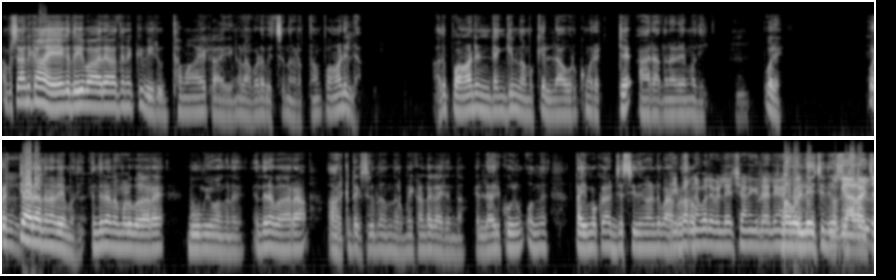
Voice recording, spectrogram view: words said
അപ്പോൾ ശാരിക്ക് ആ ഏകദൈവ ആരാധനയ്ക്ക് വിരുദ്ധമായ കാര്യങ്ങൾ അവിടെ വെച്ച് നടത്താൻ പാടില്ല. അത് പാടുണ്ടെങ്കിൽ നമുക്ക് എല്ലാവർക്കും ഒരൊറ്റ ആരാധനാലയം മതി. പോരെ? ഒരൊറ്റ ആരാധനാലയം മതി. എന്തിനാ നമ്മൾ വേറെ ഭൂമി വാങ്ങണത് എന്തിനാ വേറെ ആർക്കിടെക്ചർ നിർമ്മിക്കേണ്ട കാര്യം എന്താ? എല്ലാവർക്കും ഒരു ഒന്ന് ടൈമൊക്കെ അഡ്ജസ്റ്റ് ചെയ്തുകൊണ്ട് വെള്ളിയാഴ്ച വെള്ളിയാഴ്ച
